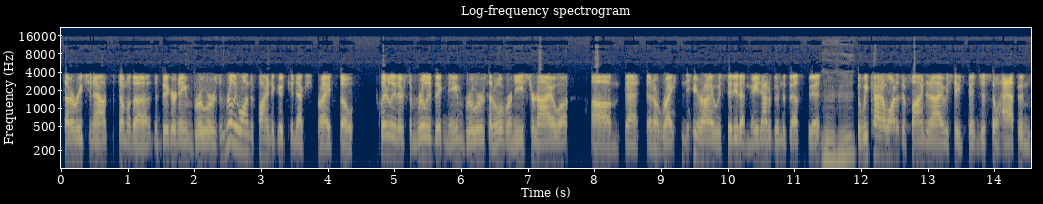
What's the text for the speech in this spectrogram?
started reaching out to some of the, the bigger name brewers and really wanted to find a good connection, right? So clearly there's some really big name brewers that over in Eastern Iowa, um, that, that are right near Iowa City that may not have been the best fit. Mm-hmm. So we kind of wanted to find an Iowa State fit and just so happens,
